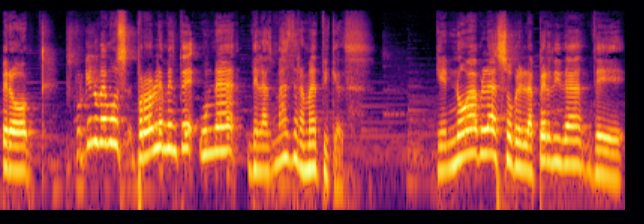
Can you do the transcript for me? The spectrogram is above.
Pero, pues, ¿por qué no vemos probablemente una de las más dramáticas? Que no habla sobre la pérdida de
